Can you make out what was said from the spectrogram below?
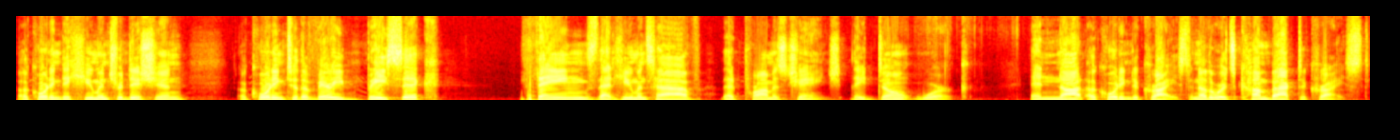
according to human tradition, according to the very basic things that humans have that promise change. They don't work. And not according to Christ. In other words, come back to Christ.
